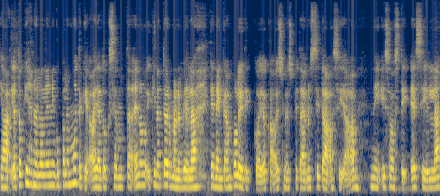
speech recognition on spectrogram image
Ja, ja toki hänellä oli niin kuin, paljon muitakin ajatuksia, mutta en ollut ikinä törmännyt vielä kenenkään poliitikkoon, joka olisi myös pitänyt sitä asiaa niin isosti esillä.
